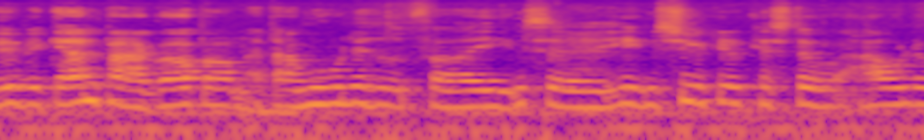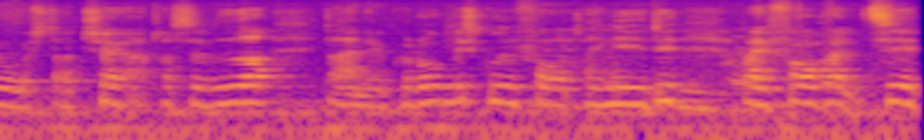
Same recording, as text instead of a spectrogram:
vi vil gerne bakke op om, at der er mulighed for, at ens, øh, ens cykel kan stå aflåst og tørt osv. Der er en økonomisk udfordring i det, og i forhold til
